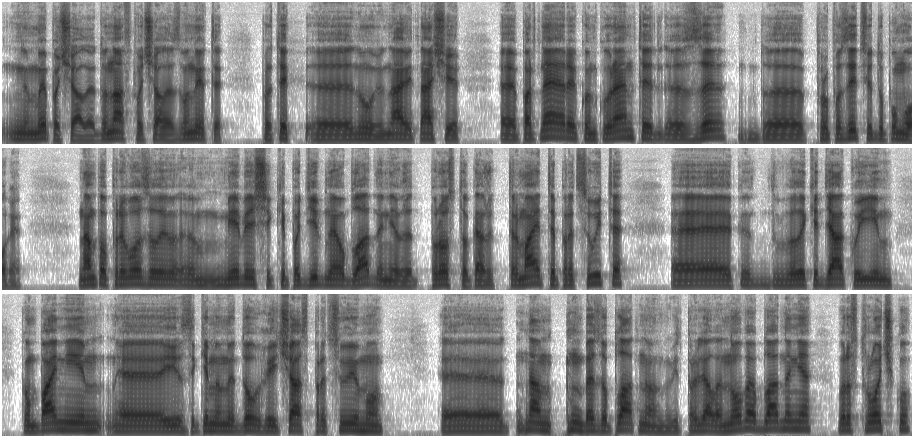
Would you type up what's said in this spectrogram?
ми почали, до нас почали дзвонити про тих, е, ну, навіть наші е, партнери, конкуренти е, з е, пропозицією допомоги. Нам попривозили е, мебельщики, подібне обладнання, вже просто кажуть, тримайте, працюйте. Е, Велике дякую їм компаніям, е, з якими ми довгий час працюємо. Е, Нам безоплатно відправляли нове обладнання в розстрочку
